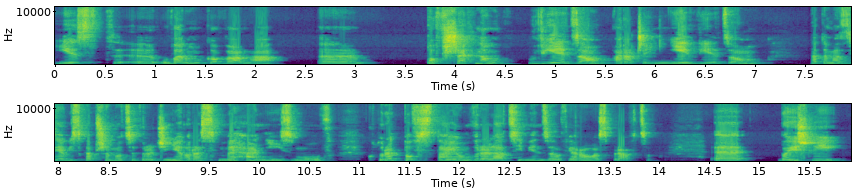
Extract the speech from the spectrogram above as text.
jest e, uwarunkowana powszechną wiedzą, a raczej niewiedzą na temat zjawiska przemocy w rodzinie oraz mechanizmów, które powstają w relacji między ofiarą a sprawcą. E, bo jeśli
